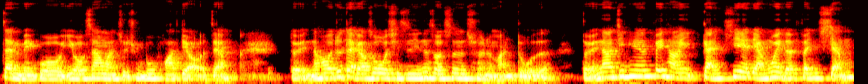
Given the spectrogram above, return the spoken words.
在美国游山玩水全部花掉了，这样。对，然后就代表说我其实那时候真的存了蛮多的。对，那今天非常感谢两位的分享。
